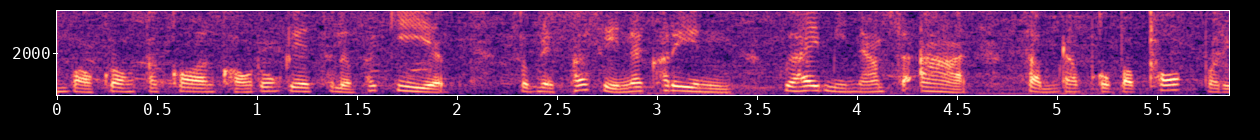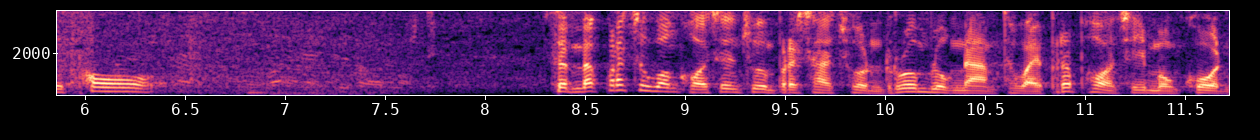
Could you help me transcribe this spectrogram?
มบ่อกรองตะกอนของโรงเรียนเฉลิมพระเกียรติ สมเด็จพระศรีนครินทร์เพื่อให้มีน้ำสะอาดสำหรับอุปโภคบริโภค สำนักพระราชวังขอเชิญชวนประชาชนร่วมลงนามถวายพระพรชัยมงคล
